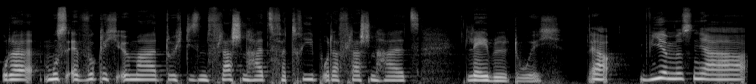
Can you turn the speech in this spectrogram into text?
Oder muss er wirklich immer durch diesen Flaschenhals-Vertrieb oder Flaschenhals-Label durch? Ja, wir müssen ja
